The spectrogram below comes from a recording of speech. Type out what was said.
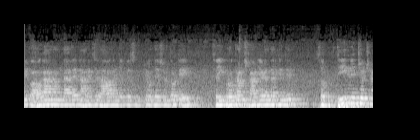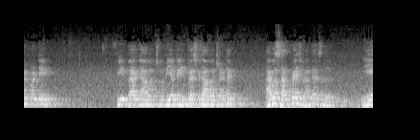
మీకు అవగాహన ఉండాలి నాలెడ్జ్ రావాలని చెప్పేసి ముఖ్య ఉద్దేశంతో సో ఈ ప్రోగ్రామ్ స్టార్ట్ చేయడం జరిగింది. సో దీని నుంచి వచ్చినటువంటి ఫీడ్బ్యాక్ కావచ్చు మీ యొక్క ఇంట్రెస్ట్ కావచ్చు అంటే ఐ వాజ్ సర్ప్రైజ్డ్ అంటే అసలు ఏ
